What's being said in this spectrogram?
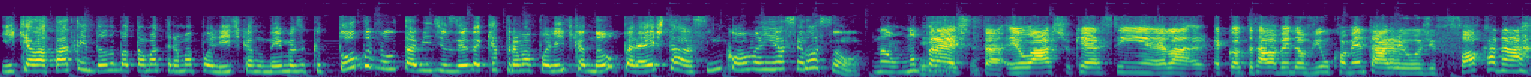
e que ela tá tentando botar uma trama política no meio, mas o que todo mundo tá me dizendo é que a trama política não presta, assim como em a seleção. Não, não presta. Eu acho que assim, ela. É que eu tava vendo, eu vi um comentário hoje. Foca na.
